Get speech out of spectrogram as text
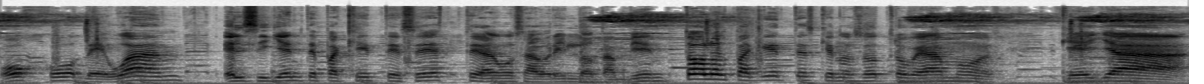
Ojo de One. El siguiente paquete es este. Vamos a abrirlo también. Todos los paquetes que nosotros veamos que ella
